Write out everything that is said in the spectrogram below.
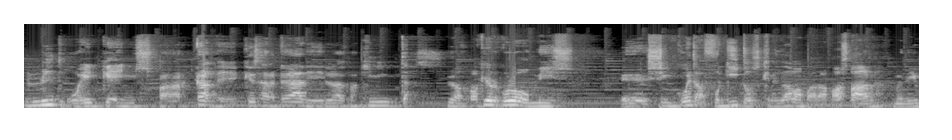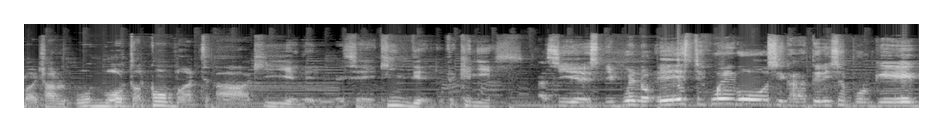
Midway Games para arcade, que es arcade, las maquinitas. Las maquinitas recuerdo mis 50 fueguitos que me daba para pasar, me iba a echar un Mortal Kombat aquí en el, ese Kindle de pequeñez. Así es, y bueno, este juego se caracteriza porque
